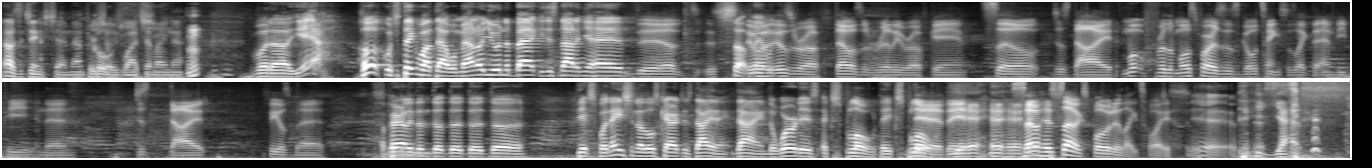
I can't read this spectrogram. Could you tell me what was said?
That was a James Chen, man. I'm pretty sure he's watching right now. But uh, yeah, Hook. What you think about that one, man? I know you in the back. You're just nodding your head. Yeah, it's, Sup, it, man? Was, it was rough. That was a really rough game. So just died. Mo- for the most part, this Gotenks was like the MVP, and then just died. Feels bad. Apparently, the the, the the the the explanation of those characters dying dying. The word is explode. They explode. Yeah, they, Yeah. So his cell exploded like twice. Yeah. yes.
